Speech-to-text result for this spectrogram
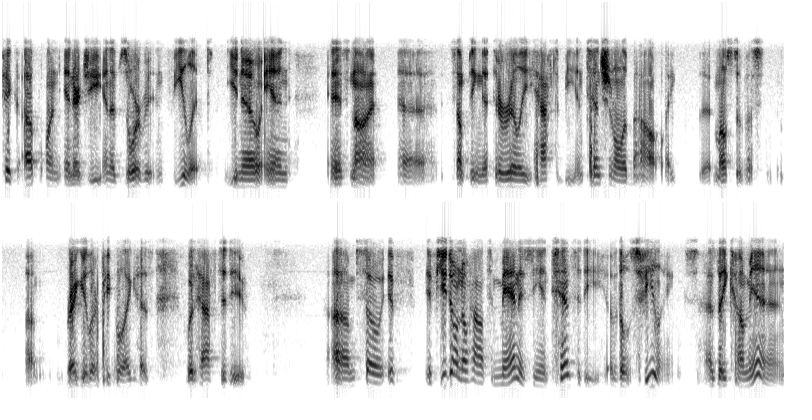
pick up on energy and absorb it and feel it, you know, and and it's not uh, something that they really have to be intentional about, like uh, most of us um, regular people, I guess, would have to do. Um, so if if you don't know how to manage the intensity of those feelings as they come in,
